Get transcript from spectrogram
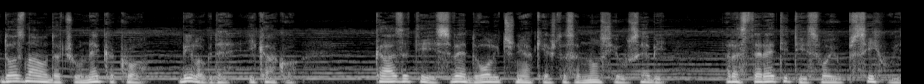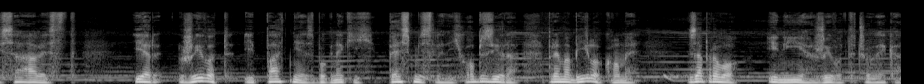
doznao da ću nekako, bilo gde i kako, kazati sve dvoličnjake što sam nosio u sebi, rasteretiti svoju psihu i savest, jer život i patnje zbog nekih besmislenih obzira prema bilo kome zapravo i nije život čoveka,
